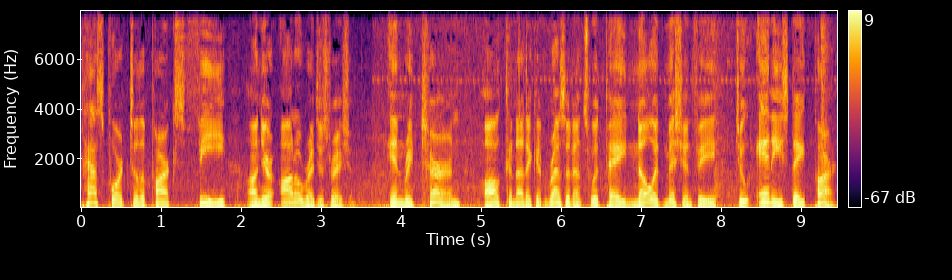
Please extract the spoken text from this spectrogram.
passport to the parks fee on your auto registration. In return, all Connecticut residents would pay no admission fee to any state park.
